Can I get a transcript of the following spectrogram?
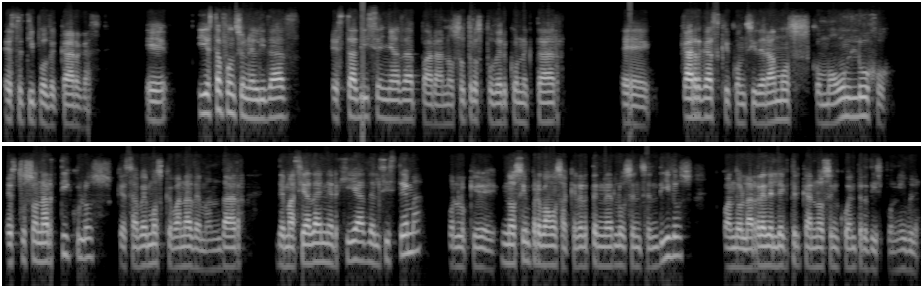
este tipo de cargas. Eh, y esta funcionalidad está diseñada para nosotros poder conectar cargas que consideramos como un lujo. Estos son artículos que sabemos que van a demandar demasiada energía del sistema por lo que no siempre vamos a querer tenerlos encendidos cuando la red eléctrica no se encuentre disponible.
